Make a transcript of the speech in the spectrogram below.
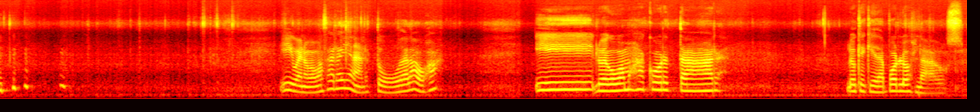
y bueno, vamos a rellenar toda la hoja. Y luego vamos a cortar lo que queda por los lados.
